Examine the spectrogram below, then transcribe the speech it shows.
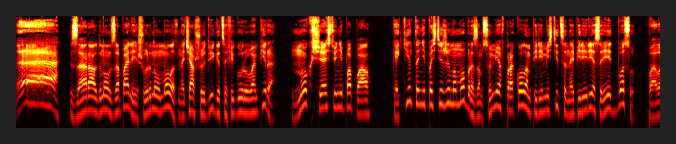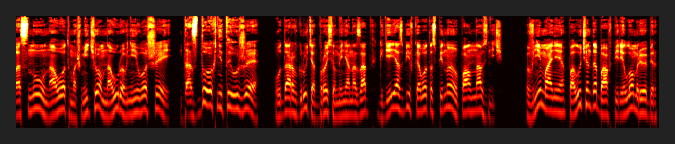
а Заорал гном в запале и швырнул молот, начавшую двигаться фигуру вампира, но, к счастью, не попал. Каким-то непостижимым образом, сумев проколом переместиться на перерез рейд-боссу, полоснул наотмашь мечом на уровне его шеи. «Да сдохни ты уже!» Удар в грудь отбросил меня назад, где я, сбив кого-то спиной, упал навзничь. Внимание! Получен дебаф перелом ребер.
